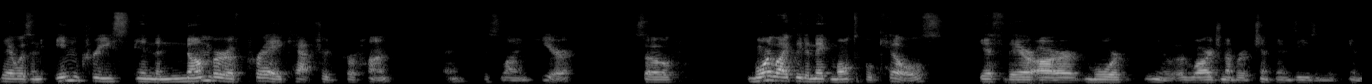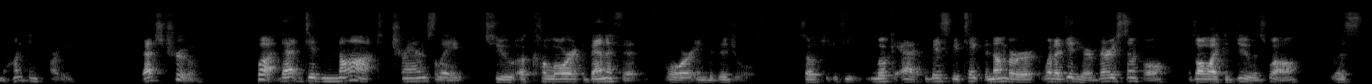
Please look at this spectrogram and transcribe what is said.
there was an increase in the number of prey captured per hunt, okay, this line here. So more likely to make multiple kills if there are more, you know, a large number of chimpanzees in the, in the hunting party. That's true. But that did not translate to a caloric benefit for individuals. So if you look at, if you basically take the number, what I did here, very simple, is all I could do as well, was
